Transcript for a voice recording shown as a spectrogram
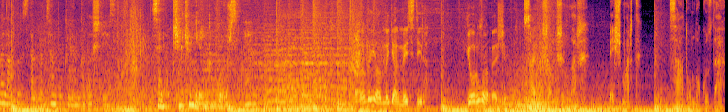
Mən artıq istəmirəm sən bu klinikada işləyəsən. Sən kim kimin yerindən qoyursan, hə? bana yanına gelme istedim. Yorulurum her şeyden. Sayrışan 5 mart saat 19-da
